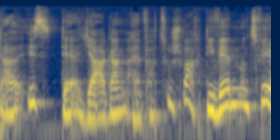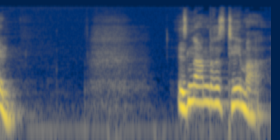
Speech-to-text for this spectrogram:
da ist der Jahrgang einfach zu schwach. Die werden uns fehlen. Ist ein anderes Thema.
